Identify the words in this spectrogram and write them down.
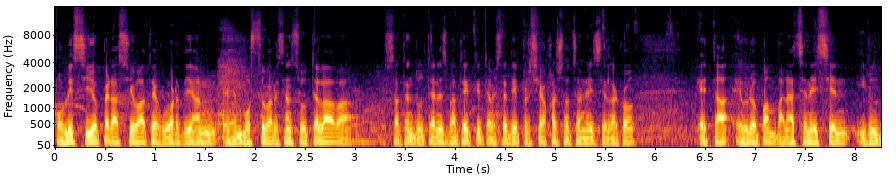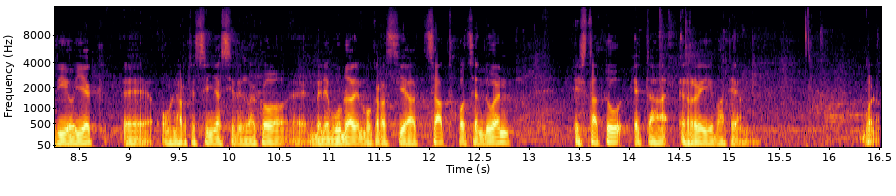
polizi operazio bat, eguardian e, moztu behar izan zutela, ba, esaten duten ez batetik eta bestetik presio jasotzen nahi zirelako, eta Europan banatzen nahi zien irudi horiek e, onarte zina zirelako e, bere bura demokrazia txat jotzen duen estatu eta herri batean. Bueno,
